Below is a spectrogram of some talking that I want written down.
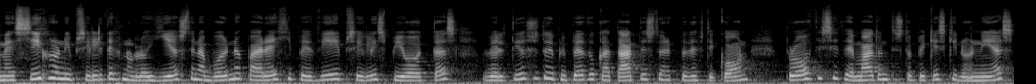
με σύγχρονη υψηλή τεχνολογία ώστε να μπορεί να παρέχει παιδεία υψηλής ποιότητας, βελτίωση του επίπεδου κατάρτισης των εκπαιδευτικών, προώθηση θεμάτων της τοπικής κοινωνίας,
